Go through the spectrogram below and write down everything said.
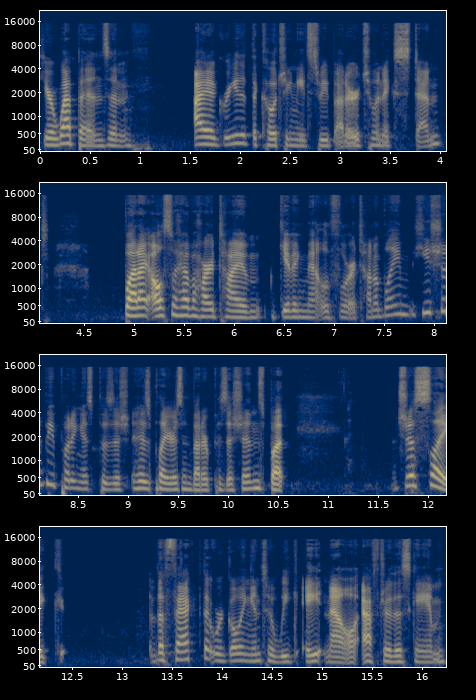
your weapons. And I agree that the coaching needs to be better to an extent. But I also have a hard time giving Matt LaFleur a ton of blame. He should be putting his position his players in better positions, but just like the fact that we're going into week eight now after this game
